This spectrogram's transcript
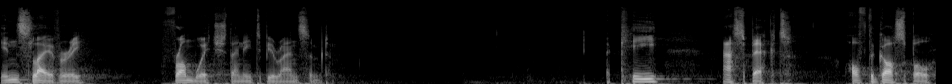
in slavery from which they need to be ransomed. A key aspect of the gospel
